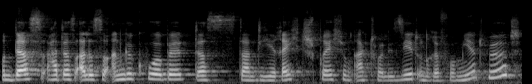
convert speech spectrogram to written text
Und das hat das alles so angekurbelt, dass dann die Rechtsprechung aktualisiert und reformiert wird.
